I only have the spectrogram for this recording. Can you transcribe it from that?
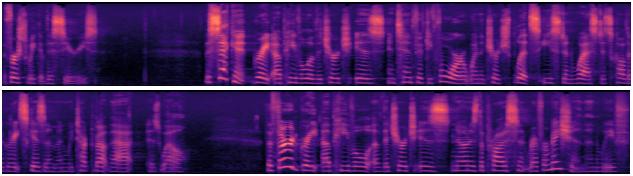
the first week of this series. The second great upheaval of the church is in 1054 when the church splits east and west. It's called the Great Schism, and we talked about that as well. The third great upheaval of the church is known as the Protestant Reformation, and we've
